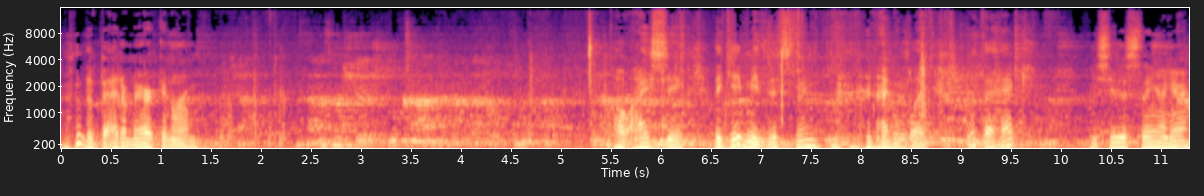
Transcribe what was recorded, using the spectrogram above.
the bad American room. Oh, I see. They gave me this thing. I was like, what the heck? You see this thing on here?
